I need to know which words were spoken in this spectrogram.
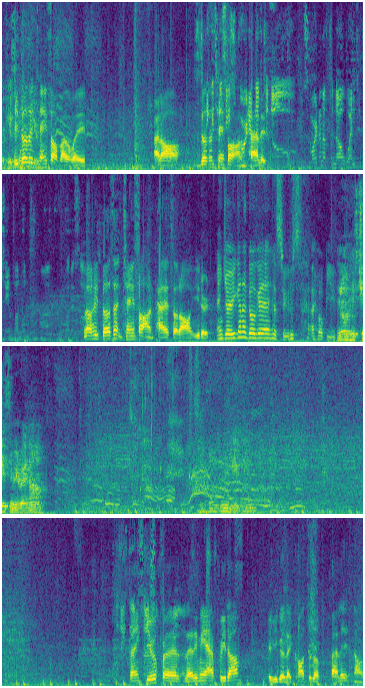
I? Okay, He doesn't chainsaw, by the way. At all. He doesn't think chainsaw on smart pallets. know- he's smart enough to know when to chainsaw and when to uh, not. What I saw. No, he doesn't chainsaw on pallets at all either. Angel, are you gonna go get Jesus? I hope you. No, he's chasing me right now. Thank you for letting me have freedom. If you could like call to the pallet. No,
